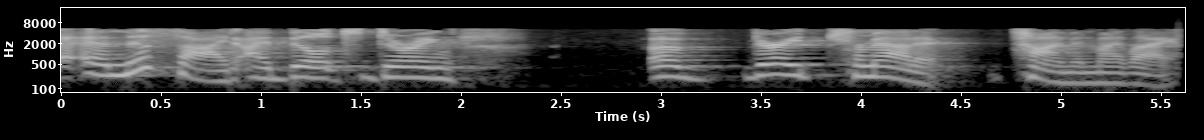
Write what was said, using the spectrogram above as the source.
And this side I built during a very traumatic time in my life.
